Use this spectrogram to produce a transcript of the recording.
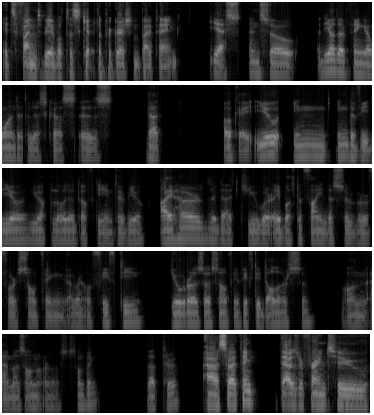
it's fun to be able to skip the progression by paying. Yes, and so the other thing I wanted to discuss is that okay, you in in the video you uploaded of the interview, I heard that you were able to find a server for something around 50 euros or something, 50 dollars on Amazon or something. Is that true? Uh, so I think that was referring to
